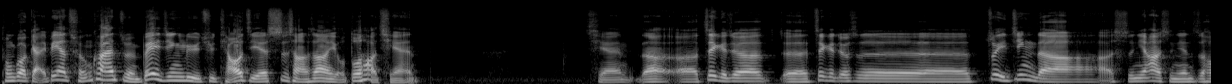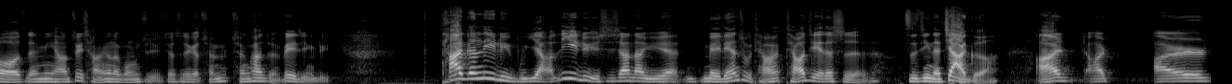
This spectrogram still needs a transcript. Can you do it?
通过改变存款准备金率去调节市场上有多少钱。钱的呃，这个就呃，这个就是最近的十年、二十年之后，人民银行最常用的工具就是这个存存款准备金率。它跟利率不一样，利率是相当于美联储调调节的是资金的价格，而而而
